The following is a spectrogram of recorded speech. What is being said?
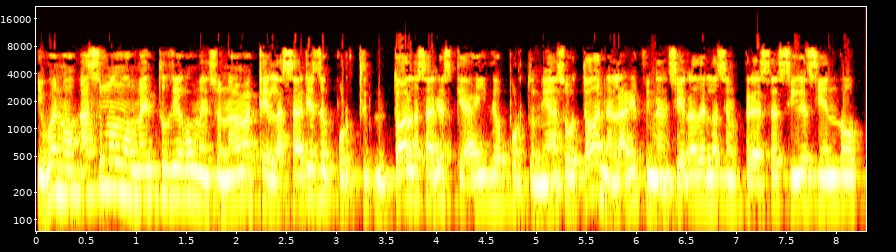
Y bueno, hace unos momentos Diego mencionaba que las áreas de todas las áreas que hay de oportunidad, sobre todo en el área financiera de las empresas, sigue siendo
